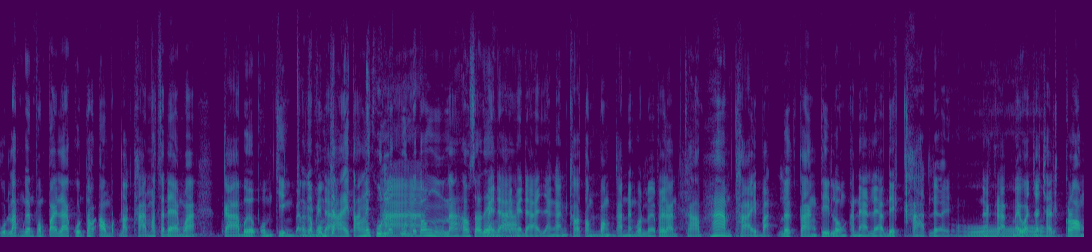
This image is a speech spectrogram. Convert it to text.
คุณรับเงินผมไปแล้วคุณต้องเอาหลักฐานมาแสดงว่ากาเบอร์ผมจริงแบบแต่นี้ผไม่มได้จ่ายตังค์ให้คุณแล้วอ่าคุณก็ต้องนะเอาแสดงไม่ได้าไม่ได้ อย่างนั้นเขาต้องป้องกันทั้งหมดเลยเพราะฉะนั้นครับห้ามถ่ายบัตรเลือกตั้งที่ลงคะแนนแล้วเด็ดขาดเลยโอ้นะครับไม่ว่าจะใช้กล้อง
